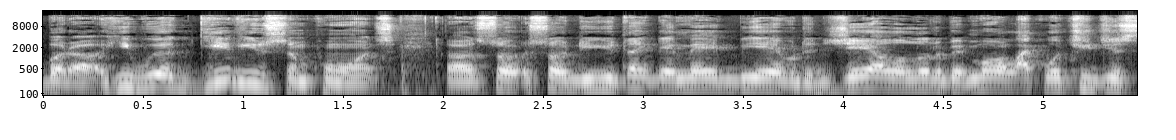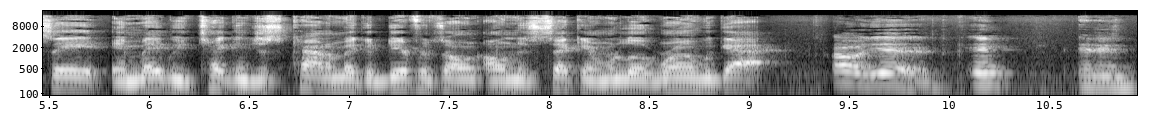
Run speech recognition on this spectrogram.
but uh, he will give you some points. Uh, so so do you think they may be able to gel a little bit more, like what you just said, and maybe taking just kind of make a difference on on the second little run we got? Oh yeah, and it is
